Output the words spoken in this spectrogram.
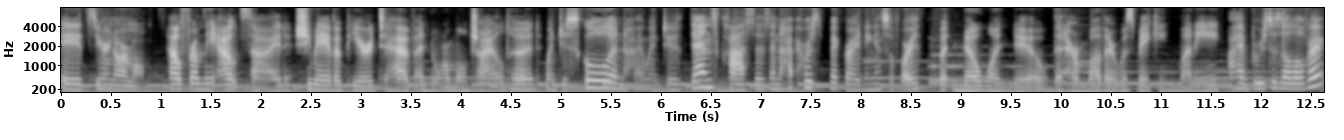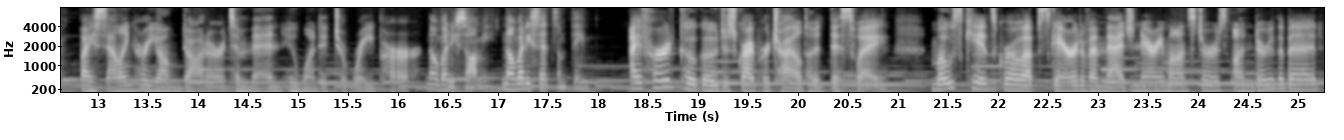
it's your normal. How from the outside, she may have appeared to have a normal childhood. Went to school and I went to dance classes and horseback riding and so forth. But no one knew that her mother was making money. I had bruises all over. By selling her young daughter to men who wanted to rape her. Nobody saw me. Nobody said something. I've heard Coco describe her childhood this way. Most kids grow up scared of imaginary monsters under the bed,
